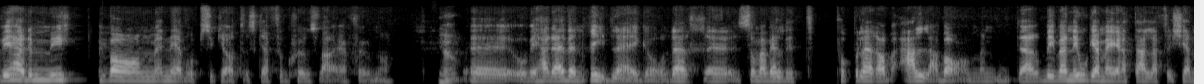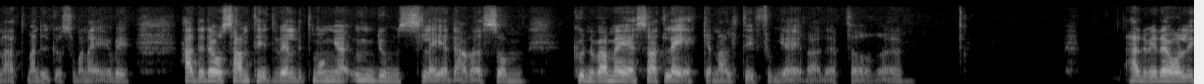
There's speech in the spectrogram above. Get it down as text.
vi hade mycket barn med neuropsykiatriska funktionsvariationer. Ja. Eh, och vi hade även ridläger där, som var väldigt populära av alla barn, men där vi var noga med att alla får känna att man duger som man är. Och vi hade då samtidigt väldigt många ungdomsledare som kunde vara med så att leken alltid fungerade. För eh, hade vi då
